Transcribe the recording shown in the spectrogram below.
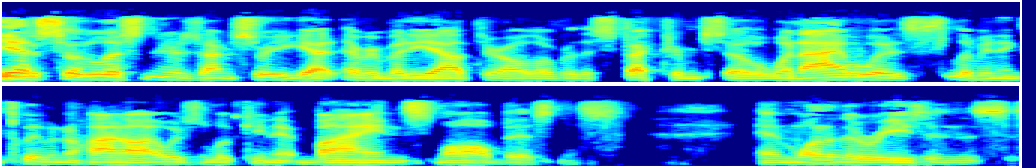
Yeah, so listeners, I'm sure you got everybody out there all over the spectrum. So when I was living in Cleveland, Ohio, I was looking at buying small business. And one of the reasons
